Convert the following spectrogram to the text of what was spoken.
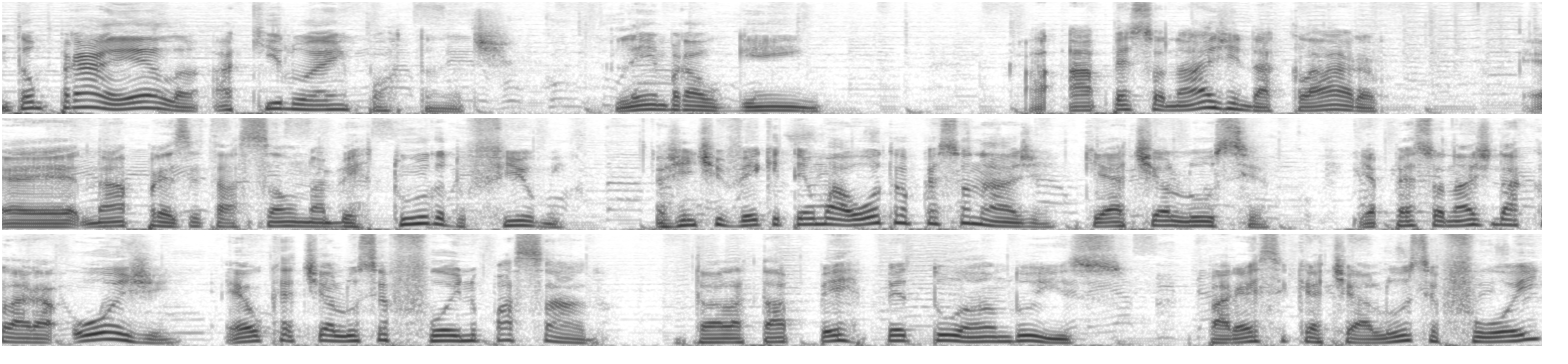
Então, para ela, aquilo é importante. Lembra alguém. A, a personagem da Clara, é, na apresentação, na abertura do filme, a gente vê que tem uma outra personagem, que é a tia Lúcia. E a personagem da Clara hoje é o que a tia Lúcia foi no passado. Então ela está perpetuando isso. Parece que a tia Lúcia foi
